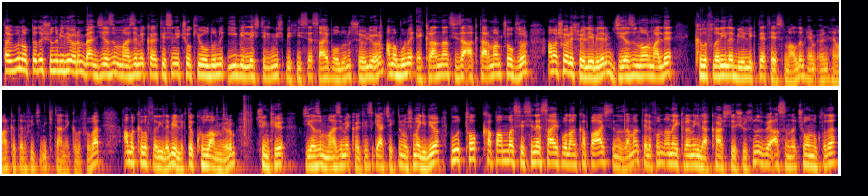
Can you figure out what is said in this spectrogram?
Tabi bu noktada şunu biliyorum ben cihazın malzeme kalitesinin çok iyi olduğunu, iyi birleştirilmiş bir hisse sahip olduğunu söylüyorum. Ama bunu ekrandan size aktarmam çok zor. Ama şöyle söyleyebilirim cihazı normalde kılıflarıyla birlikte teslim aldım. Hem ön hem arka tarafı için iki tane kılıfı var. Ama kılıflarıyla birlikte kullanmıyorum. Çünkü cihazın malzeme kalitesi gerçekten hoşuma gidiyor. Bu tok kapanma sesine sahip olan kapağı açtığınız zaman telefonun ana ekranıyla karşılaşıyorsunuz ve aslında çoğunlukla da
